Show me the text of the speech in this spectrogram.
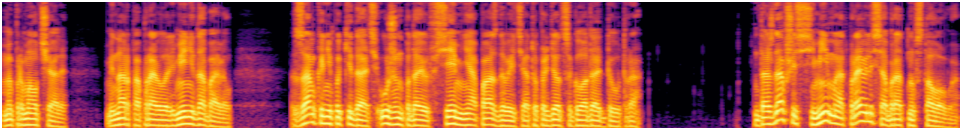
Мы промолчали. Минар поправил ремень и добавил — Замка не покидать, ужин подают в семь, не опаздывайте, а то придется голодать до утра. Дождавшись семи, мы отправились обратно в столовую.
